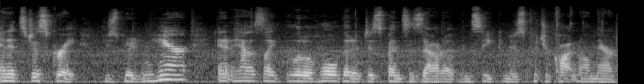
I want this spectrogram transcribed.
And it's just great. You just put it in here and it has like the little hole that it dispenses out of and so you can just put your cotton on there.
